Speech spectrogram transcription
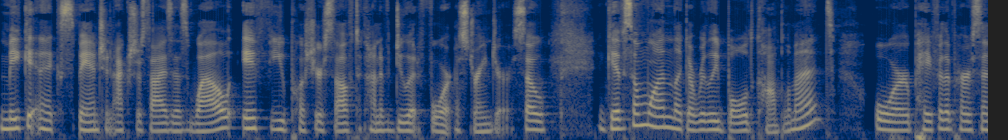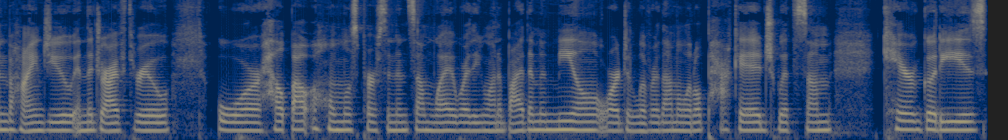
make it an expansion exercise as well if you push yourself to kind of do it for a stranger. So give someone like a really bold compliment or pay for the person behind you in the drive through or help out a homeless person in some way, whether you want to buy them a meal or deliver them a little package with some care goodies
